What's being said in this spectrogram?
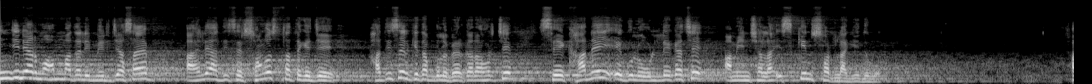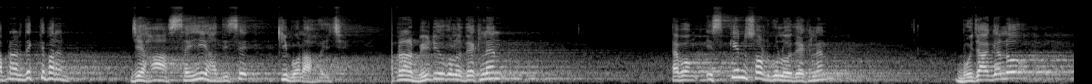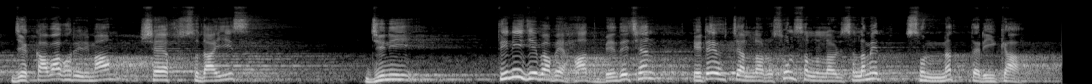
ইঞ্জিনিয়ার মোহাম্মদ আলী মির্জা সাহেব আহলে হাদিসের সংস্থা থেকে যে হাদিসের কিতাবগুলো বের করা হচ্ছে। সেখানেই এগুলো উল্লেখ আছে। আমি ইনশাল্লাহ স্ক্রিনশট লাগিয়ে দেবো। আপনারা দেখতে পারেন যে হ্যাঁ সেই হাদিসে কি বলা হয়েছে। আপনারা ভিডিওগুলো দেখলেন এবং স্ক্রিনশটগুলো দেখলেন। বোঝা গেল যে কাবাঘরের ইমাম শেখ সুদাইস, যিনি, তিনি যেভাবে হাত বেঁধেছেন, এটাই হচ্ছে আল্লাহ রসুল সাল্লা সাল্লামের সুন্নত তরিকা।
